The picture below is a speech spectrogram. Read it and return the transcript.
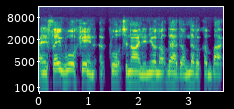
And if they walk in at quarter to nine and you're not there, they'll never come back.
